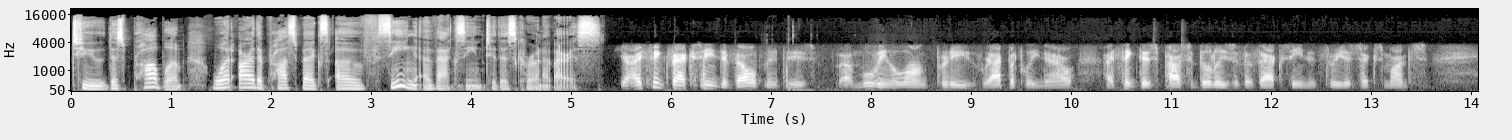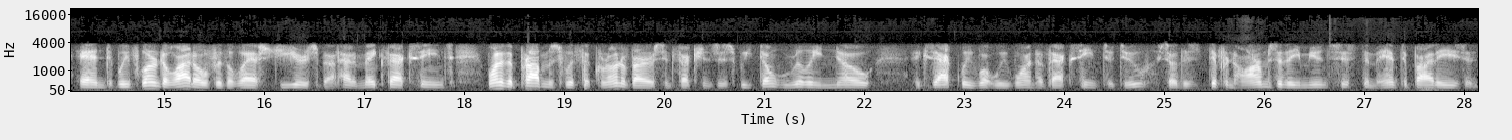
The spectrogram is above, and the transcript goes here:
to this problem. What are the prospects of seeing a vaccine to this coronavirus? Yeah, I think vaccine development is uh, moving along pretty rapidly now. I think there's possibilities of a vaccine in three to six months. And we've learned a lot over the last years about how to make vaccines. One of the problems with the coronavirus infections is we don't really know exactly what we want a vaccine to do. So there's different arms of the immune system, antibodies and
